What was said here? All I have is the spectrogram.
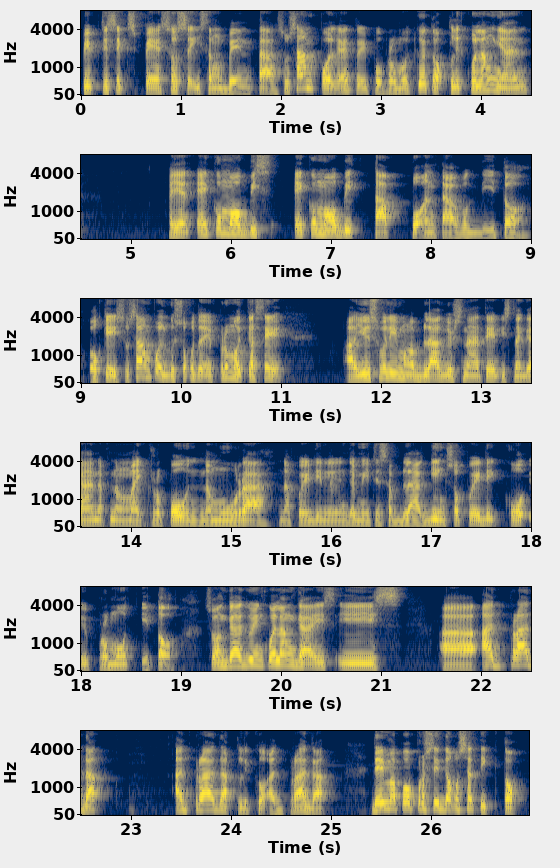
56 pesos sa isang benta. So, sample, ito, ipopromote ko to. Click ko lang yan. Ayan, Ecomobis, Ecomobi Top po ang tawag dito. Okay, so sample, gusto ko itong i-promote kasi uh, usually mga vloggers natin is naghahanap ng microphone na mura na pwede nilang gamitin sa vlogging. So, pwede ko i-promote ito. So, ang gagawin ko lang guys is uh, add product. Add product, click ko add product. Then, mapoproceed ako sa TikTok.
